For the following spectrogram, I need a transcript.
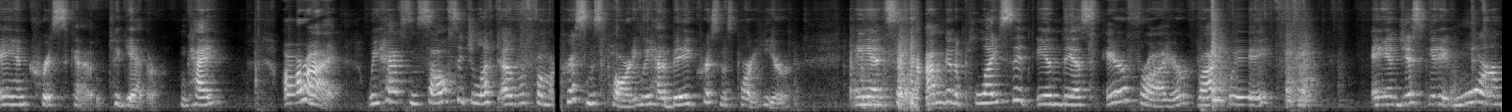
and Crisco together. Okay. All right. We have some sausage left over from our Christmas party. We had a big Christmas party here. And so I'm going to place it in this air fryer right quick and just get it warm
